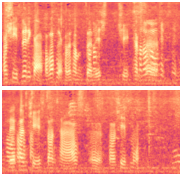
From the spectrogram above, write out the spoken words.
เอาชีสด้วยดีกว่า เพราะว่าเผื่อเขาจะทำแซนด์วิช ชีสเขาทำต้องเอเอาอเห็ดเห็นเบคอนชีสตอนเช้า เออเขาชีสหมด นี่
